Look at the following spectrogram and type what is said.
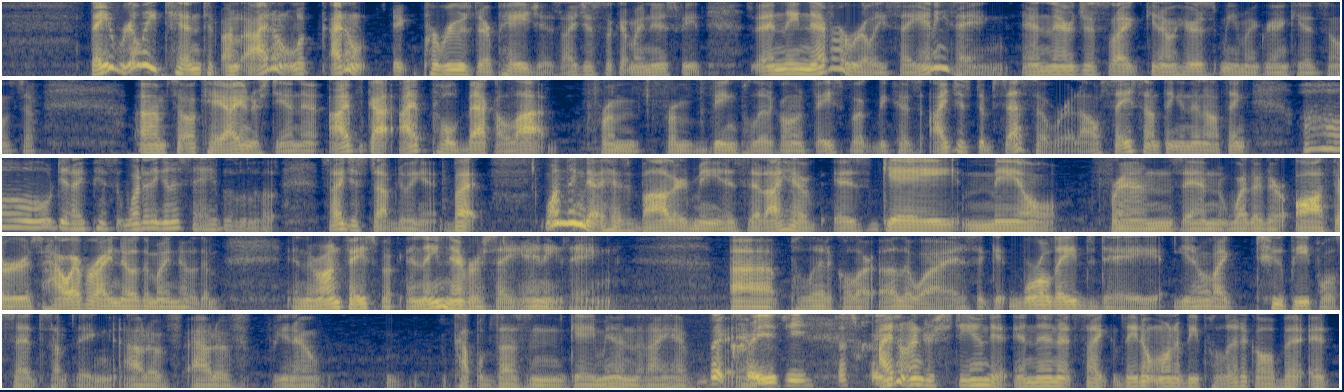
they really tend to, I don't look, I don't peruse their pages. I just look at my newsfeed and they never really say anything. And they're just like, you know, here's me and my grandkids and all this stuff. Um, so, okay, I understand that. I've got, I've pulled back a lot from, from being political on Facebook because I just obsess over it. I'll say something and then I'll think, oh, did I piss? What are they going to say? Blah, blah, blah. So I just stopped doing it. But one thing that has bothered me is that I have, as gay male friends and whether they're authors, however I know them, I know them. And they're on Facebook and they never say anything, uh, political or otherwise. Get World AIDS Day, you know, like two people said something out of, out of, you know, couple dozen gay men that I have. Is that crazy? That's crazy. I don't understand it. And then it's like they don't want to be political, but it,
